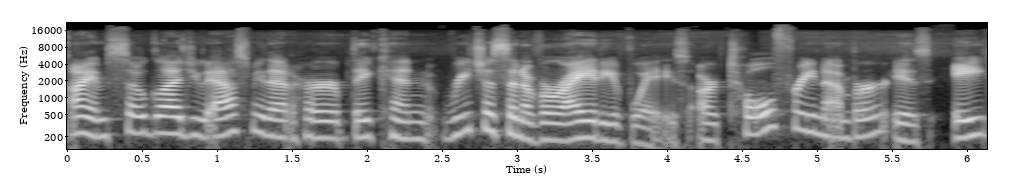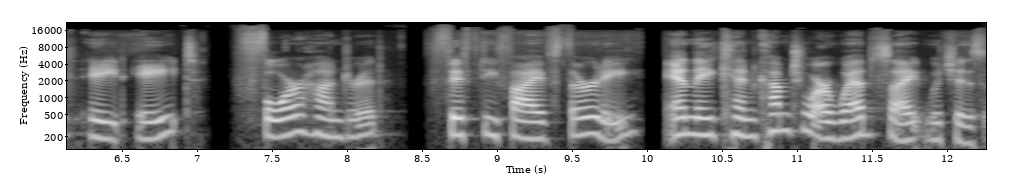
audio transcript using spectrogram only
I am so glad you asked me that, Herb. They can reach us in a variety of ways. Our toll free number is 888 400 5530, and they can come to our website, which is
